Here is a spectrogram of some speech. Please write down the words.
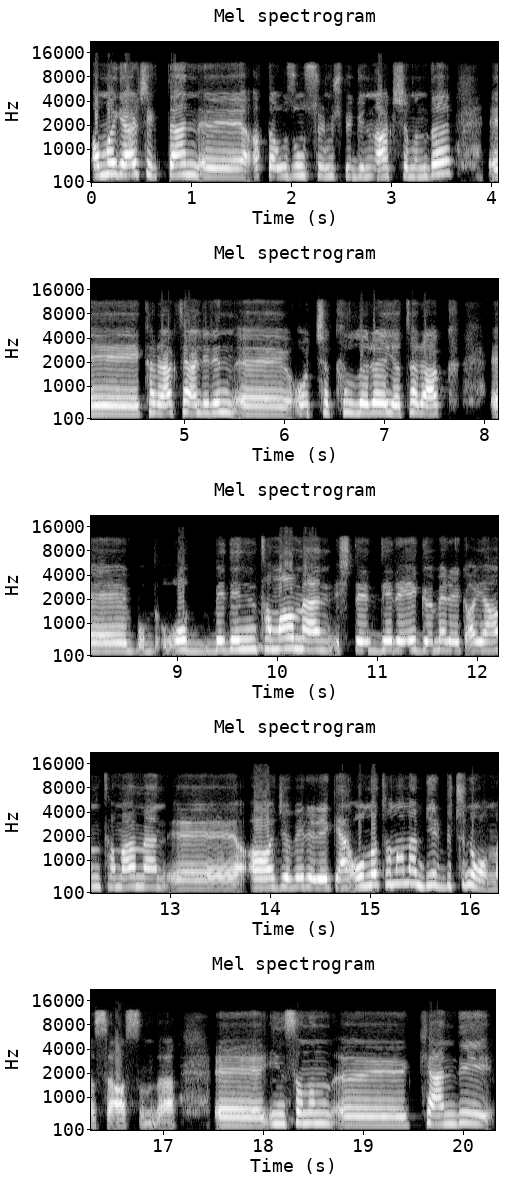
ama gerçekten e, hatta uzun sürmüş bir günün akşamında e, karakterlerin e, o çakıllara yatarak e, o bedenin tamamen işte dereye gömerek ayağını tamamen e, ağaca vererek yani onunla tamamen bir bütün olması aslında e, insanın e, kendi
